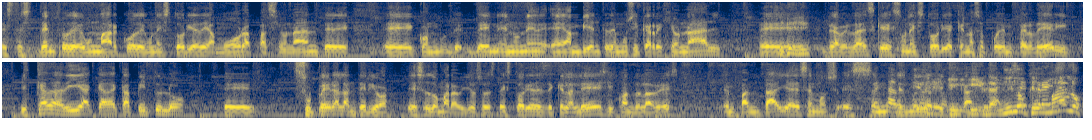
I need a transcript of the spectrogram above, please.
Este es dentro de un marco de una historia de amor apasionante, eh, con- de- de- en un ambiente de música regional. La verdad es que es una historia que no se pueden perder y, y cada día, cada capítulo supera al anterior. Eso es lo maravilloso de esta historia, desde que la lees y cuando la ves en pantalla es, emo- es, es muy. Y, gratificante. y Danilo, ¿Se que es malo.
